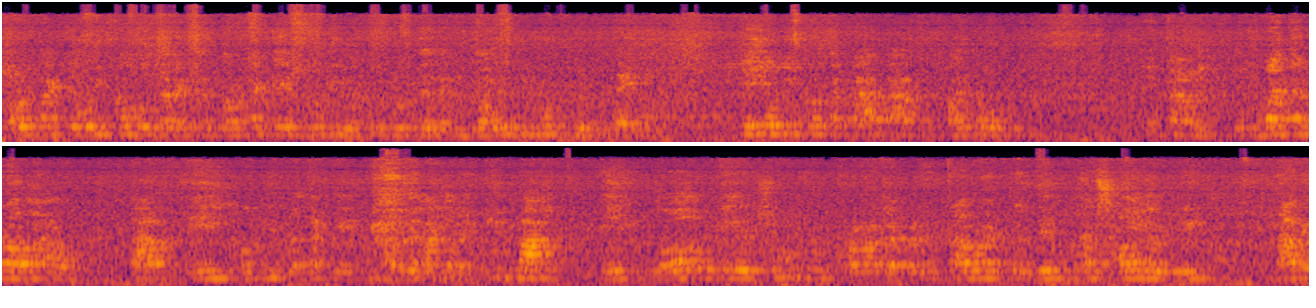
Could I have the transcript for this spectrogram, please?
দলটাকে ঐক্যবদ্ধ রাখছেন দলটাকে প্রতিরোধ করতে দেন দলের বিভক্ত করতে দেয়নি। এই অভিজ্ঞতাটা তার হয়তো তার ওবায়দুর রহমানও তার এই অভিজ্ঞতাকে কাজে লাগাবে কিংবা এই দলকে শুরু করার ব্যাপারে তারও একটা দেন তার সহযোগী তারও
